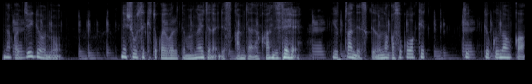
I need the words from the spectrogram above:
なんか事業のね、書籍とか言われてもないじゃないですかみたいな感じで言ったんですけどなんかそこは結局なんか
